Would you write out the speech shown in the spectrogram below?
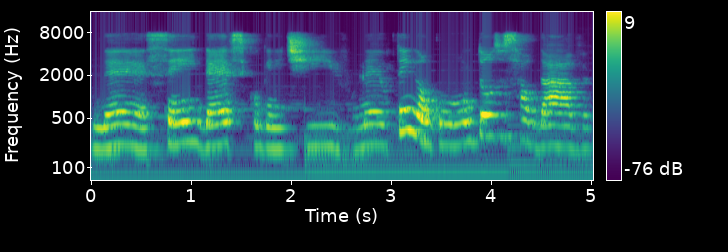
né, sem déficit cognitivo, né, eu tenho algum um idoso saudável,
